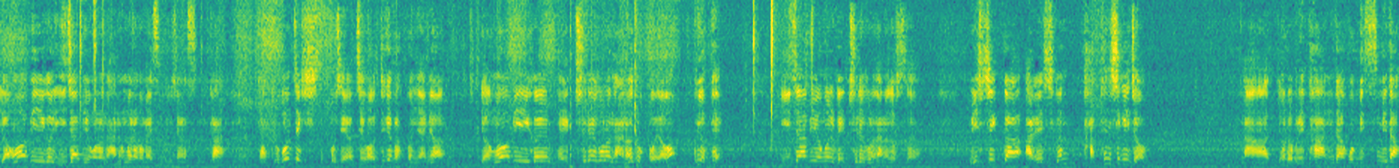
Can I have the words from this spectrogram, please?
영업이익을 이자 비용으로 나눈 거라고 말씀드리지 않았습니까? 자, 두 번째 시 보세요. 제가 어떻게 바꿨냐면 영업이익을 매출액으로 나눠줬고요. 그 옆에 이자 비용을 매출액으로 나눠줬어요. 윗식과 아래식은 같은 식이죠. 나 여러분이 다 안다고 믿습니다.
